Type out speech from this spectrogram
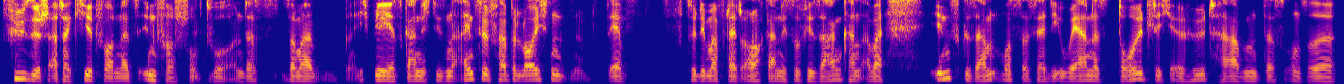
physisch attackiert worden als Infrastruktur. Und das, sag mal, ich will jetzt gar nicht diesen Einzelfall beleuchten, der zu dem man vielleicht auch noch gar nicht so viel sagen kann, aber insgesamt muss das ja die Awareness deutlich erhöht haben, dass unsere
